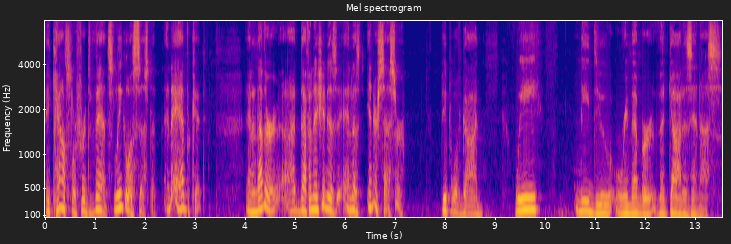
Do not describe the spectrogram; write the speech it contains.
a counselor for defense, legal assistant, an advocate. And another uh, definition is an intercessor. People of God, we need to remember that God is in us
